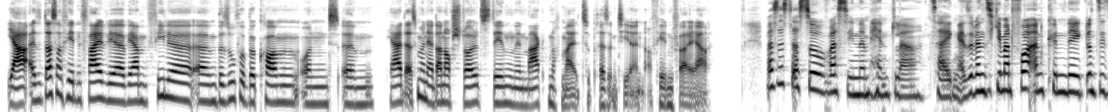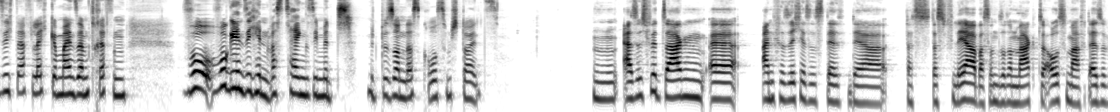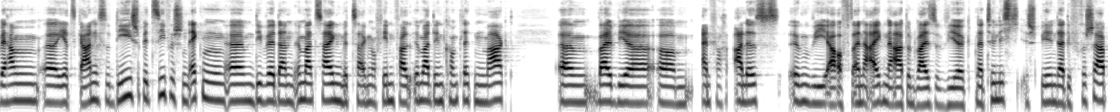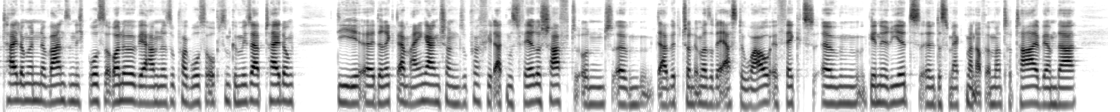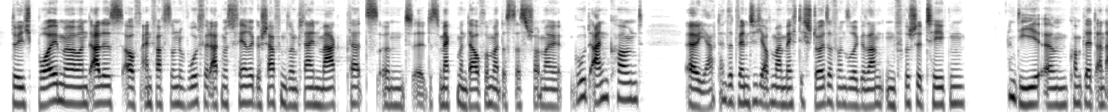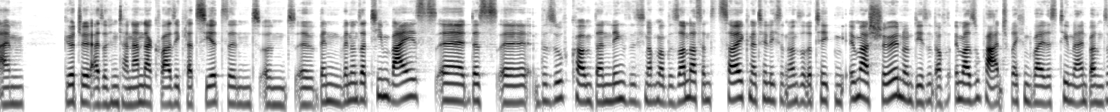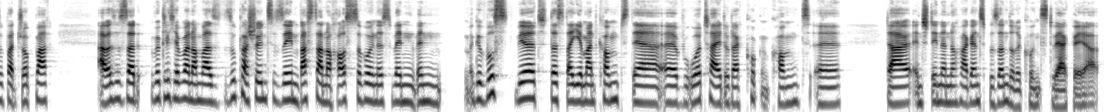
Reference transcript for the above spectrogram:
ja, also das auf jeden Fall. Wir, wir haben viele ähm, Besuche bekommen und ähm, ja, da ist man ja dann auch stolz, den, den Markt nochmal zu präsentieren. Auf jeden Fall, ja. Was ist das so, was Sie einem Händler zeigen? Also wenn sich jemand vorankündigt und Sie sich da vielleicht gemeinsam treffen, wo, wo gehen Sie hin? Was zeigen Sie mit, mit besonders großem Stolz? Mm, also ich würde sagen, äh, an für sich ist es der, der das, das Flair, was unseren Markt so ausmacht. Also wir haben äh, jetzt gar nicht so die spezifischen Ecken, ähm, die wir dann immer zeigen. Wir zeigen auf jeden Fall immer den kompletten Markt, ähm, weil wir ähm, einfach alles irgendwie auf seine eigene Art und Weise wirkt. Natürlich spielen da die frische Abteilungen eine wahnsinnig große Rolle. Wir haben eine super große Obst- und Gemüseabteilung, die äh, direkt am Eingang schon super viel Atmosphäre schafft und ähm, da wird schon immer so der erste Wow-Effekt ähm, generiert. Äh, das merkt man auch immer total. Wir haben da durch Bäume und alles auf einfach so eine Wohlfühlatmosphäre geschaffen, so einen kleinen Marktplatz und äh, das merkt man da auch immer, dass das schon mal gut ankommt. Äh, ja, dann sind wir natürlich auch mal mächtig stolz auf unsere gesamten frische Theken, die ähm, komplett an einem Gürtel, also hintereinander quasi platziert sind. Und äh, wenn, wenn unser Team weiß, äh, dass äh, Besuch kommt, dann legen sie sich nochmal besonders ins Zeug. Natürlich sind unsere Theken immer schön und die sind auch immer super ansprechend, weil das Team einfach einen super Job macht. Aber es ist dann wirklich immer nochmal super schön zu sehen, was da noch rauszuholen ist, wenn, wenn gewusst wird, dass da jemand kommt, der äh, beurteilt oder gucken kommt. Äh, da entstehen dann nochmal ganz besondere Kunstwerke, ja.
